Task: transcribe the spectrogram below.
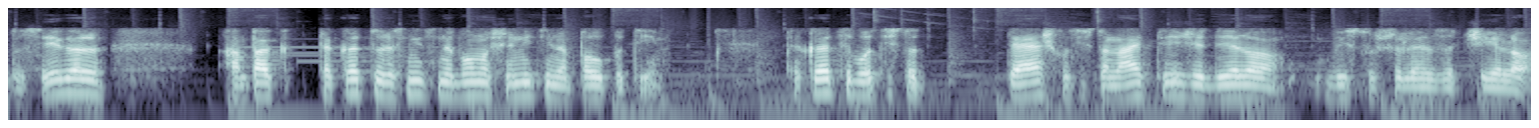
dosegli, ampak takrat v resnici ne bomo še niti na pol poti. Takrat se bo tisto težko, tisto najtežje delo v bistvu šele začelo.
